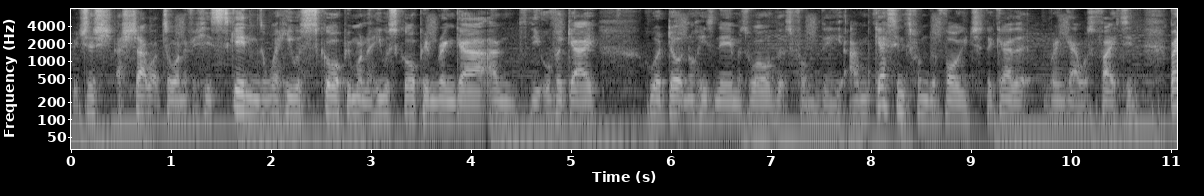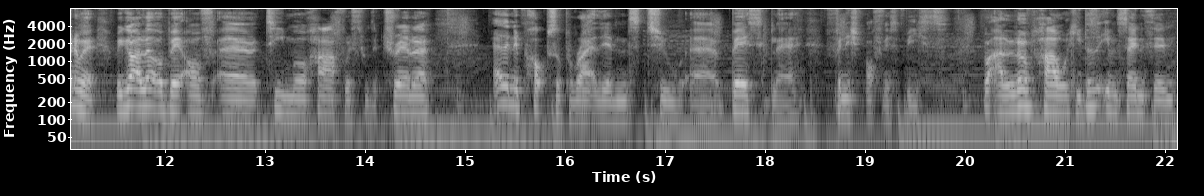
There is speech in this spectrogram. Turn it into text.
which is a shout out to one of his skins where he was scoping one. He was scoping Rengar and the other guy, who I don't know his name as well. That's from the, I'm guessing it's from the Void, the guy that Rengar was fighting. But anyway, we got a little bit of uh, Teemo halfway through the trailer, and then he pops up right at the end to uh, basically finish off this beast. But I love how he doesn't even say anything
